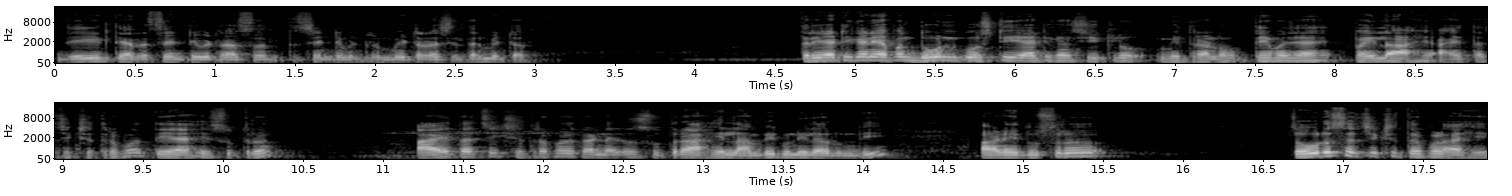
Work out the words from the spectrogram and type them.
जे येईल ते आता सेंटीमीटर असेल तर सेंटीमीटर मीटर असेल तर मीटर तर या ठिकाणी आपण दोन गोष्टी या ठिकाणी शिकलो मित्रांनो. ते म्हणजे आहे पहिलं आहे आयताचे क्षेत्रफळ ते आहे सूत्र. आयताचे क्षेत्रफळ काढण्याचं सूत्र आहे लांबी गुणीला रुंदी. आणि दुसरं चौरसाचे क्षेत्रफळ आहे.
